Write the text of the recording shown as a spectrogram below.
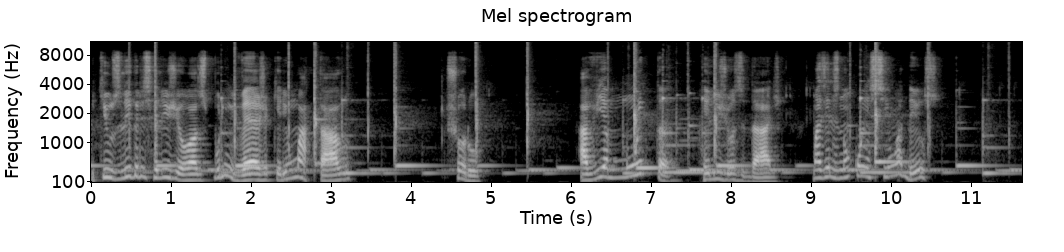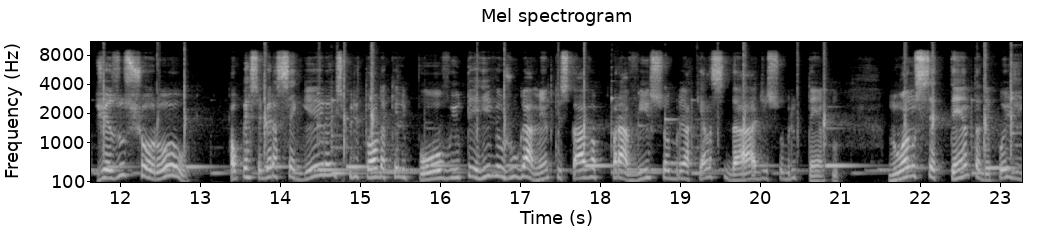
e que os líderes religiosos, por inveja, queriam matá-lo, chorou. Havia muita religiosidade, mas eles não conheciam a Deus. Jesus chorou ao perceber a cegueira espiritual daquele povo e o terrível julgamento que estava para vir sobre aquela cidade e sobre o templo. No ano 70 depois de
